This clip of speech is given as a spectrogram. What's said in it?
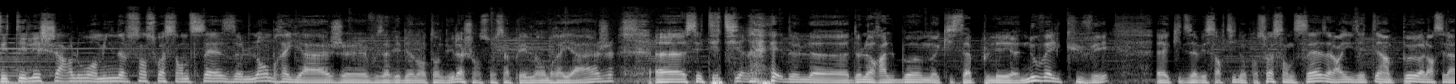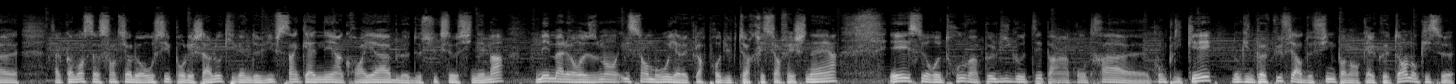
C'était Les Charlots en 1976, l'embrayage. Euh, Vous avez bien entendu, la chanson s'appelait L'embrayage. Euh, C'était tiré de, le- de leur album qui s'appelait Nouvelle Cuvée euh, qu'ils avaient sorti donc en 76. Alors ils étaient un peu, alors ça commence à sentir le roussi pour les Charlots qui viennent de vivre cinq années incroyables de succès au cinéma, mais malheureusement ils s'embrouillent avec leur producteur Christian Fechner et se retrouvent un peu ligotés par un contrat euh, compliqué, donc ils ne peuvent plus faire de films pendant quelques temps, donc ils se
